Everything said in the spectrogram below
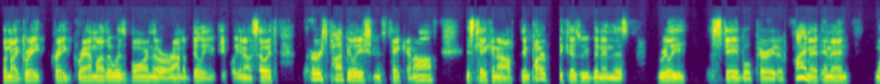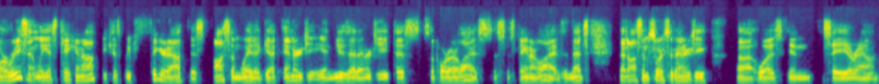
When my great great grandmother was born, there were around a billion people. You know, so it's Earth's population has taken off. Is taken off in part because we've been in this really stable period of climate, and then more recently it's taken off because we've figured out this awesome way to get energy and use that energy to support our lives to sustain our lives and that's that awesome source of energy uh, was in say around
